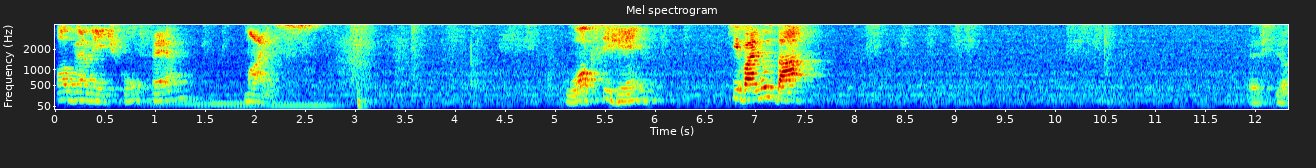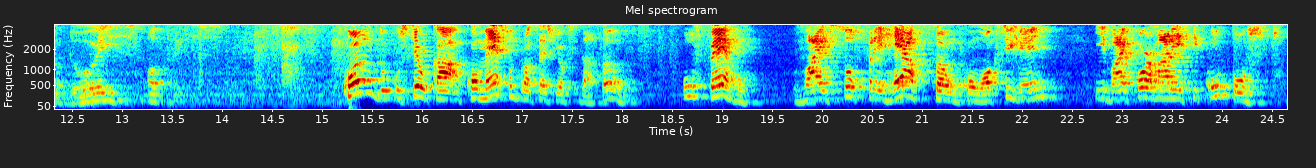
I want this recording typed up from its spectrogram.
obviamente, com o ferro, mais o oxigênio, que vai nos dar FO2, O3. Quando o seu carro começa um processo de oxidação, o ferro vai sofrer reação com o oxigênio e vai formar esse composto.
